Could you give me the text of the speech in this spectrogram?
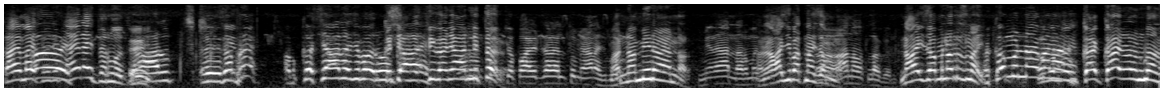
काय माहिती काय नाही तर रोज. कशी आणायची बरं कशी? तिघांनी आणली तर. तुमच्या पाळीत जळायला तुम्ही आणायची आणि मी नाही आणणार. मी नाही आणणार म्हणजे आणि अजिबात नाही जमणार. आणावंच लागेल. नाही जमणारच नाही. कमून नाही म्हणा. काय काय आणणार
